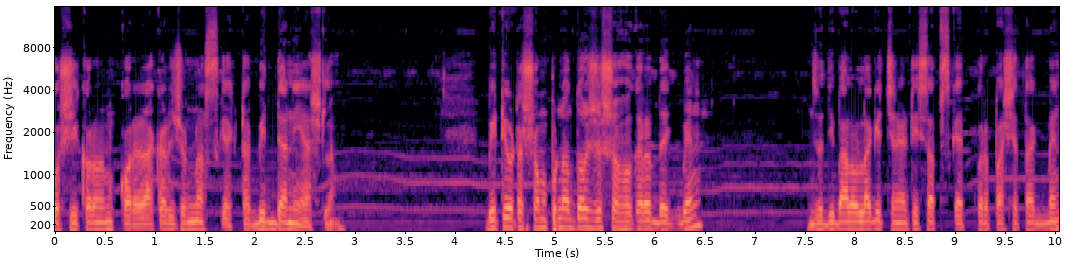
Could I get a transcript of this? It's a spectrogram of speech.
বশীকরণ করে রাখার জন্য আজকে একটা বিদ্যা নিয়ে আসলাম। ভিডিওটা সম্পূর্ণ ধৈর্য সহকারে দেখবেন। যদি ভালো লাগে চ্যানেলটি সাবস্ক্রাইব করে পাশে থাকবেন,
